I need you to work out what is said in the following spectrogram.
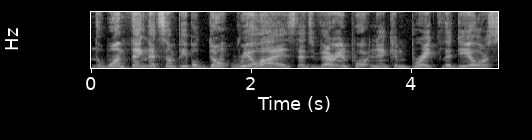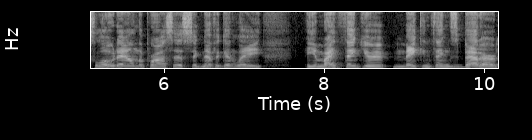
the one thing that some people don't realize that's very important and can break the deal or slow down the process significantly, you might think you're making things better,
